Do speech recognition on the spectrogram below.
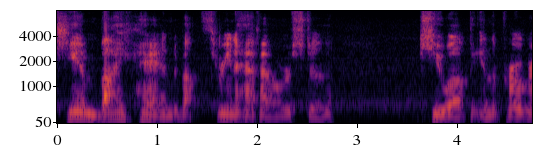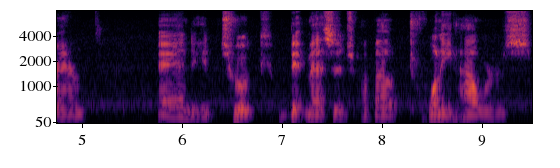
him by hand about three and a half hours to queue up in the program and it took Bitmessage about 20 hours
